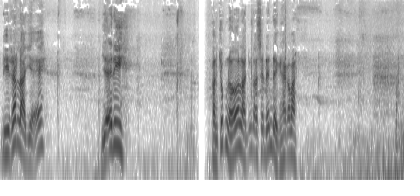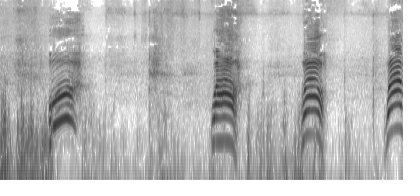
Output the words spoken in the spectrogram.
đi rất là dễ. Dễ đi. Còn chút nữa là chúng ta sẽ đến đỉnh ha các bạn. Wow! Wow! Wow! Wow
